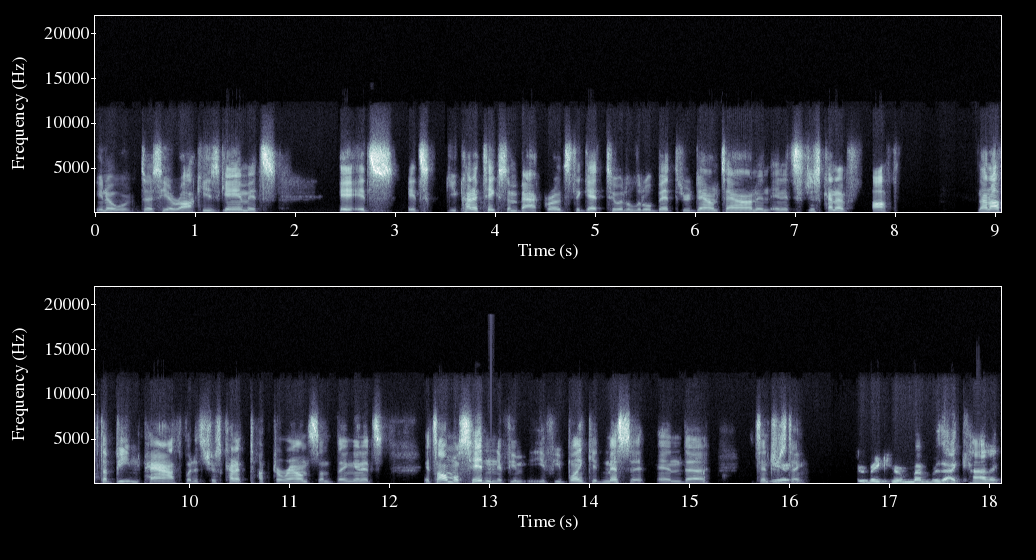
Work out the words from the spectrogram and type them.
you know, to see a Rockies game, it's it's it's you kind of take some back roads to get to it a little bit through downtown and, and it's just kind of off not off the beaten path but it's just kind of tucked around something and it's it's almost hidden if you if you blink you'd miss it and uh it's interesting. Yeah, everybody can remember the iconic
